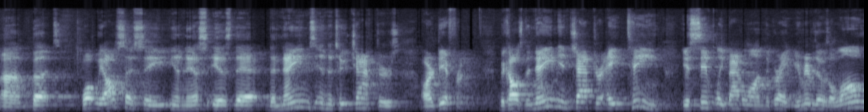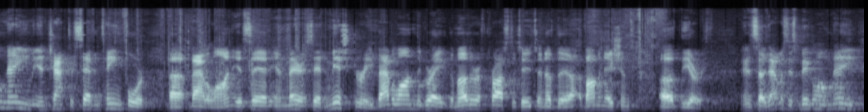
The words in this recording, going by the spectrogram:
Uh, but what we also see in this is that the names in the two chapters are different. Because the name in chapter 18 is simply Babylon the Great. You remember there was a long name in chapter 17 for uh, Babylon. It said in there, it said Mystery, Babylon the Great, the mother of prostitutes and of the abominations of the earth. And so that was this big long name.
